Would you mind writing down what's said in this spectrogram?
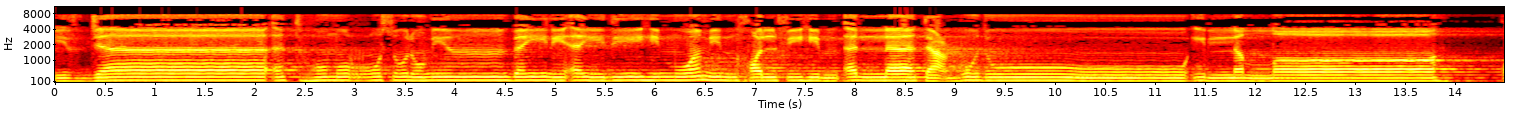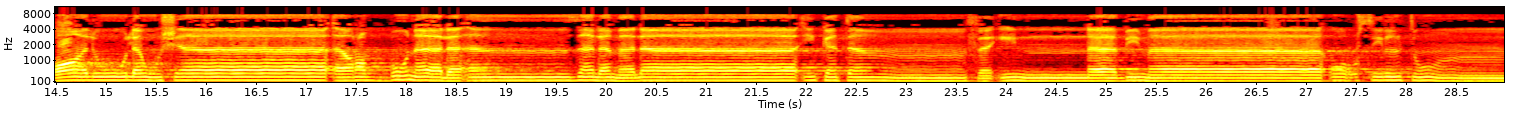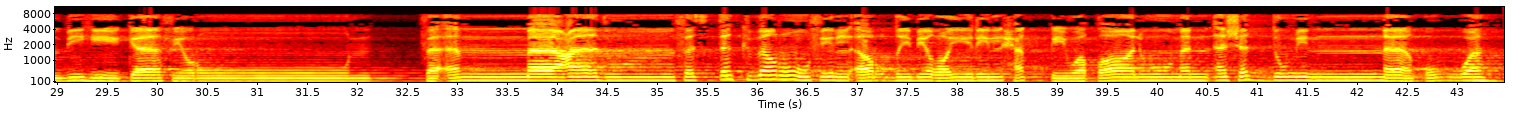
إِذْ جَاءَتْهُمُ الرُّسُلُ مِن بَيْنِ أَيْدِيهِمْ وَمِنْ خَلْفِهِمْ أَلَّا تَعْبُدُوا إِلَّا اللَّهَ. قَالُوا لَوْ شَاءَ رَبُّنَا لَأَنزَلَ مَلَائِكَةً فَإِنَّا بِمَا أُرْسِلْتُم بِهِ كَافِرُونَ. فَأَمَّا عَادٌ فَاسْتَكْبَرُوا فِي الْأَرْضِ بِغَيْرِ الْحَقِّ وَقَالُوا مَنْ أَشَدُّ مِنَّا قُوَّةً.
